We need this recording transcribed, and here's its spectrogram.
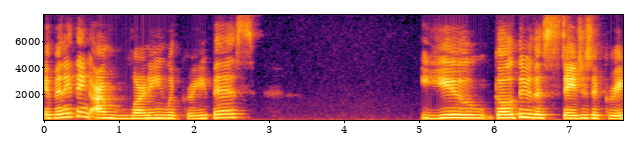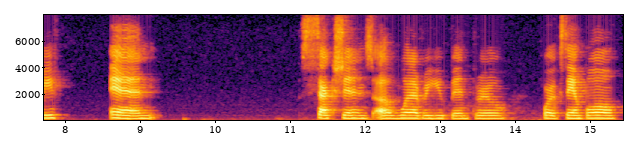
if anything, I'm learning with grief is you go through the stages of grief and sections of whatever you've been through. For example,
